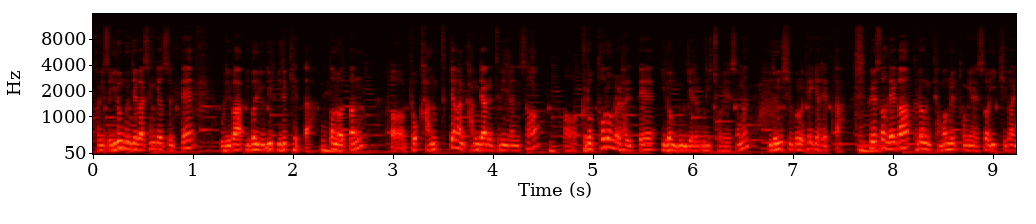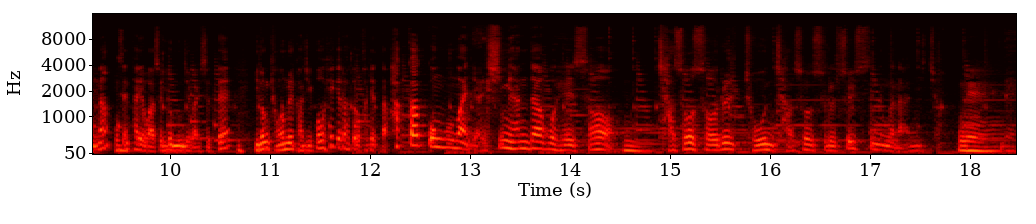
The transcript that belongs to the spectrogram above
거기서 이런 문제가 생겼을 때 우리가 이걸 이렇게 이렇게 했다. 또는 어떤 어, 교 강, 특정한 강좌를 들으면서 어, 그룹 토론을 할 때 이런 문제를 우리 조에서는 이런 식으로 해결했다. 그래서 내가 그런 경험을 통해서 이 기관이나 센터에 와서 이런 문제가 있을 때 이런 경험을 가지고 해결하도록 하겠다. 학과 공부만 열심히 한다고 해서 자소서를 좋은 자소서를 쓸 수 있는 건 아니죠. 네. 네, 네,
